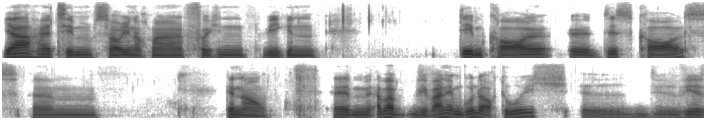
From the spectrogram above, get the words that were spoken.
Ja, hi Tim, sorry nochmal vorhin wegen dem Call, äh, des Calls. Ähm, genau. Ähm, aber wir waren ja im Grunde auch durch. Äh, wir,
